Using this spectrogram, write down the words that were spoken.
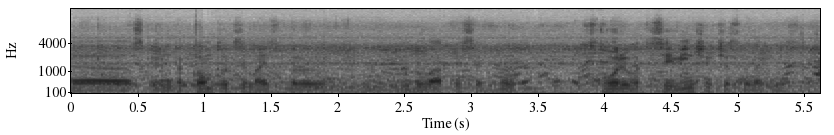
е, скажімо так, комплекси мають будуватися, ну, створюватися в інших частинах міста.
